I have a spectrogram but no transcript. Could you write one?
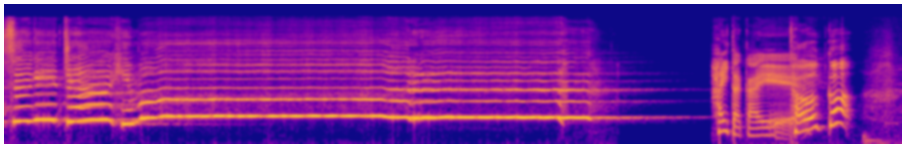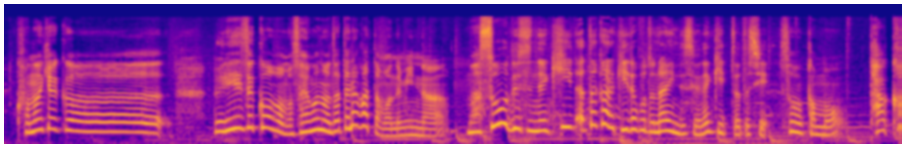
すぎちゃう日もはい高い。高っ。この曲ブリーズ工房も最後の歌ってなかったもんねみんな。まあそうですね。聞いただから聞いたことないんですよねきっと私。そうかも。高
